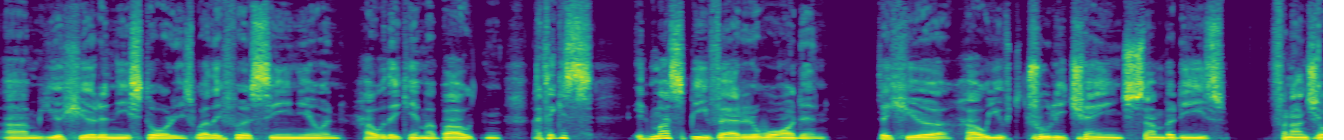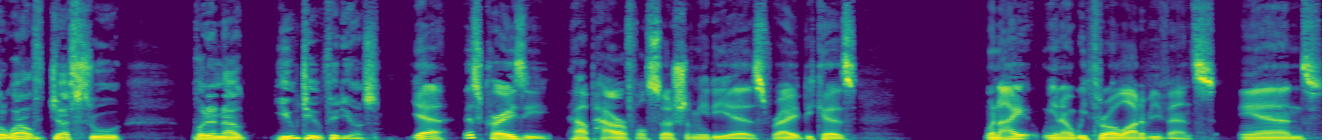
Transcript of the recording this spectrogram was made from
um, you're hearing these stories where they first seen you and how they came about. And I think it's it must be very rewarding to hear how you've truly changed somebody's financial wealth just through putting out YouTube videos. Yeah, it's crazy how powerful social media is, right? Because when I, you know, we throw a lot of events and,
